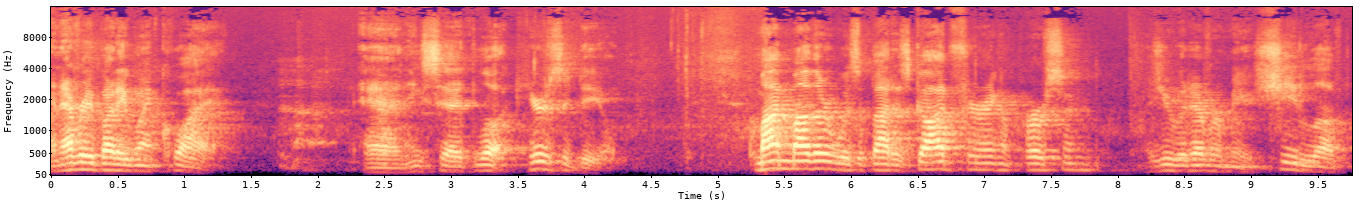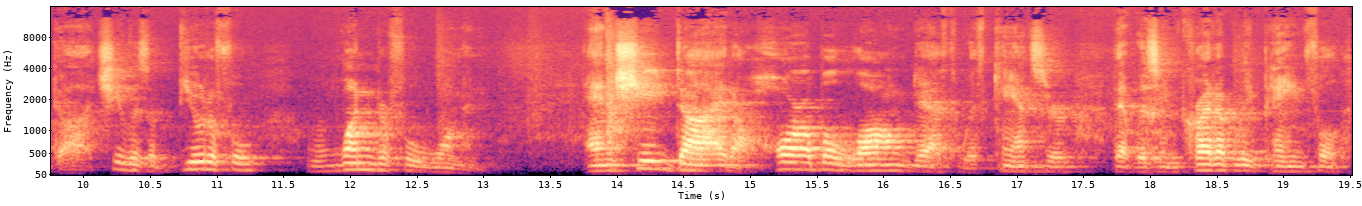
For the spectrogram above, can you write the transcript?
and everybody went quiet. And he said, Look, here's the deal. My mother was about as God fearing a person as you would ever meet. She loved God. She was a beautiful, wonderful woman. And she died a horrible, long death with cancer that was incredibly painful.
